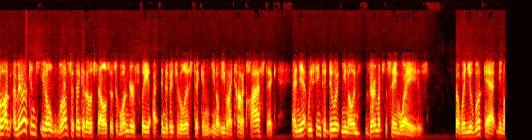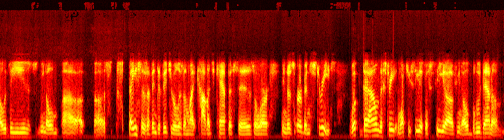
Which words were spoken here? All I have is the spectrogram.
Well, Americans, you know, love to think of themselves as wonderfully uh, individualistic and, you know, even iconoclastic, and yet we seem to do it, you know, in very much the same ways. So when you look at, you know, these, you know, uh, uh, spaces of individualism like college campuses or, you know, those urban streets, look down the street and what you see is a sea of, you know, blue denim.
